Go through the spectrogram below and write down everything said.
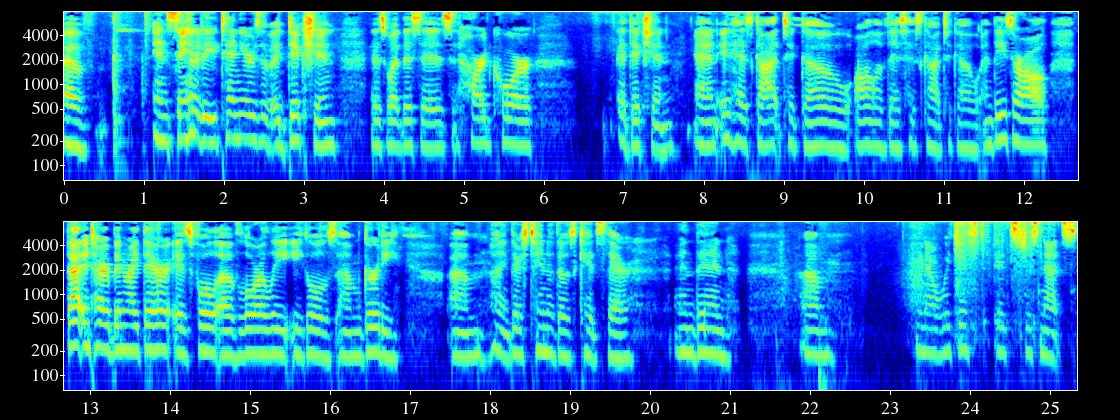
of insanity, 10 years of addiction is what this is. Hardcore addiction. And it has got to go. All of this has got to go. And these are all, that entire bin right there is full of Laura Lee Eagles um, Gertie. Um, I think there's 10 of those kits there. And then, um, you know, we just, it's just nuts.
